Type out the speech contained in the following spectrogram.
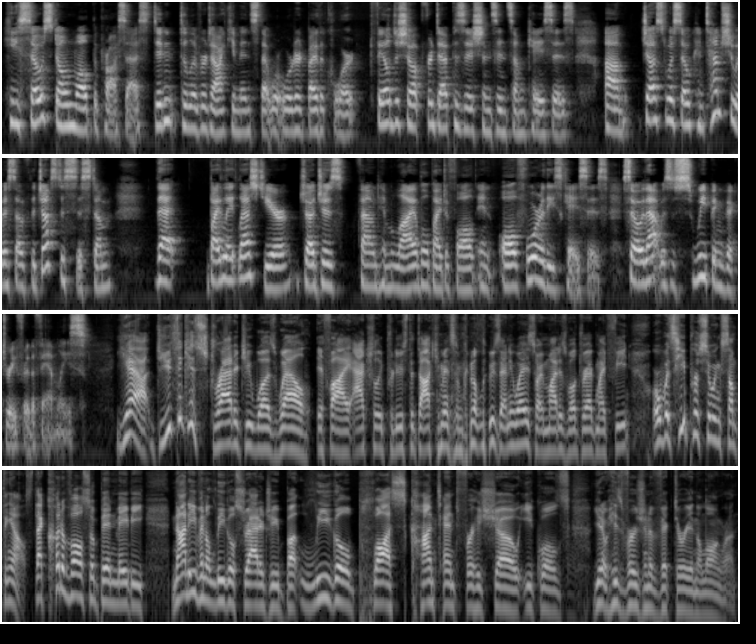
he so stonewalled the process, didn't deliver documents that were ordered by the court, failed to show up for depositions in some cases, um, just was so contemptuous of the justice system that by late last year, judges found him liable by default in all four of these cases. So that was a sweeping victory for the families. Yeah. Do you think his strategy was, well, if I actually produce the documents, I'm going to lose anyway, so I might as well drag my feet? Or was he pursuing something else? That could have also been maybe not even a legal strategy, but legal plus content for his show equals, you know, his version of victory in the long run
